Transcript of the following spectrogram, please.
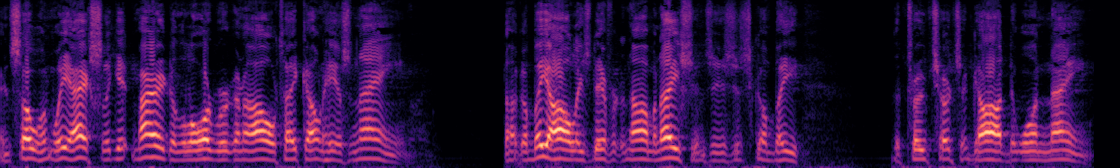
And so when we actually get married to the Lord, we're going to all take on His name. It's not going to be all these different denominations. It's just going to be the true Church of God, the one name.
